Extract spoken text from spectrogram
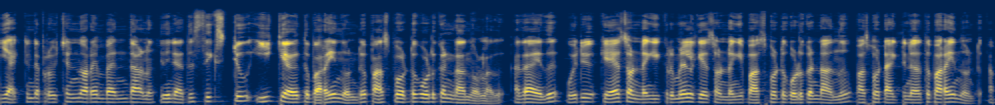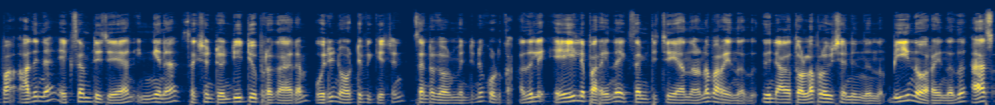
ഈ ആക്ടിന്റെ പ്രൊവിഷൻ എന്ന് പറയുമ്പോൾ എന്താണ്? ഇതിന്റെ അത് സിക്സ് ടു ഇക്ക് അകത്ത് പറയുന്നുണ്ട് പാസ്പോർട്ട് കൊടുക്കണ്ട എന്നുള്ളത് അതായത് ഒരു കേസ് ഉണ്ടെങ്കിൽ ക്രിമിനൽ കേസ് ഉണ്ടെങ്കിൽ പാസ്പോർട്ട് കൊടുക്കണ്ട എന്ന് പാസ്പോർട്ട് ആക്ടിനകത്ത് പറയുന്നുണ്ട്. അപ്പൊ അതിനെ എക്സംപ്റ്റ് ചെയ്യാൻ ഇങ്ങനെ സെക്ഷൻ ട്വന്റി ടു പ്രകാരം ഒരു നോട്ടിഫിക്കേഷൻ സെൻട്രൽ ഗവൺമെന്റിന് കൊടുക്കാം. അതിൽ എയിൽ പറയുന്ന എക്സംപ്റ്റ് ചെയ്യാന്നാണ് പറയുന്നത്. ഇതിന്റെ അകത്തുള്ള പ്രൊവിഷനിൽ നിന്നും. ബി എന്ന് പറയുന്നത് as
